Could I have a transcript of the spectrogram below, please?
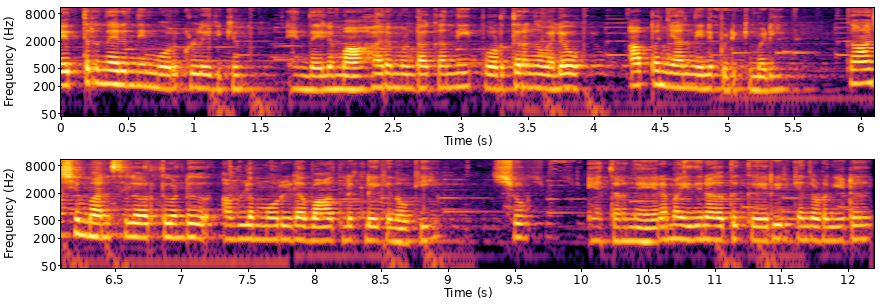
എത്ര നേരം നീ മുറിക്കുള്ളിരിക്കും എന്തായാലും ആഹാരം ഉണ്ടാക്കാൻ നീ പുറത്തിറങ്ങുമല്ലോ. അപ്പം ഞാൻ നിന്നെ പിടിക്കുമടി. കാശി മനസ്സിലോർത്തുകൊണ്ട് അവളുടെ മുറിയുടെ വാതിലക്കിലേക്ക് നോക്കി. ഷോ എത്ര നേരമായി ഇതിനകത്ത് കയറിയിരിക്കാൻ തുടങ്ങിയിട്ട്?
